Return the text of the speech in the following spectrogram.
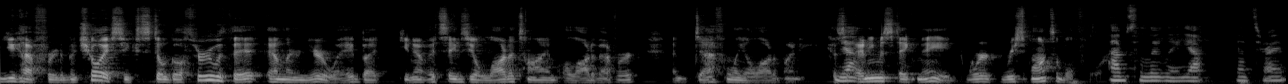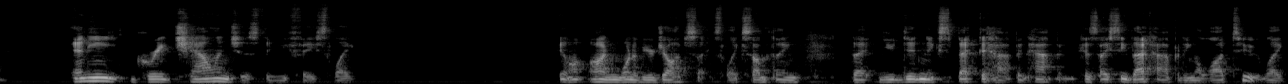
you have freedom of choice. You can still go through with it and learn your way, but you know, it saves you a lot of time, a lot of effort, and definitely a lot of money. Because Yeah. any mistake made, we're responsible for. Absolutely. Yeah, that's right. Any great challenges that you face, like you know, on one of your job sites, like something that you didn't expect to happen happen. Because I see that happening a lot too. Like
